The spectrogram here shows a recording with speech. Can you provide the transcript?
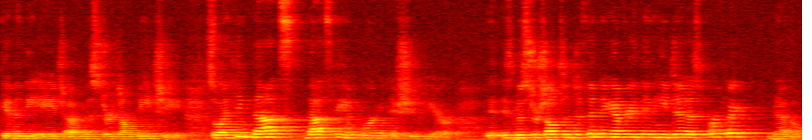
given the age of Mr. Delmichi. So I think that's, that's the important issue here. Is Mr. Shelton defending everything he did as perfect? No.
